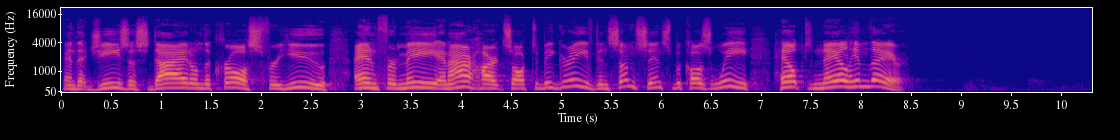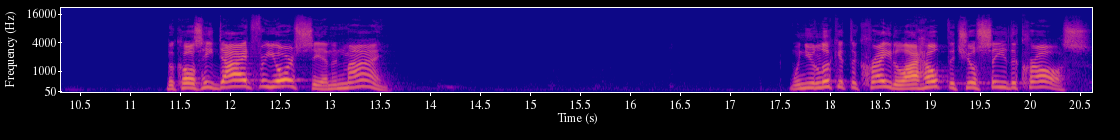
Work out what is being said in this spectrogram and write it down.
and that Jesus died on the cross for you and for me, and our hearts ought to be grieved in some sense because we helped nail him there. Because he died for your sin and mine. When you look at the cradle, I hope that you'll see the cross.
